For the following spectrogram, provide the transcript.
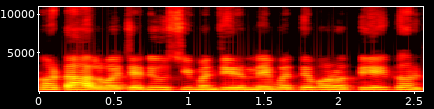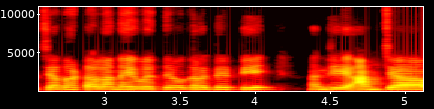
घट हलवायच्या दिवशी म्हणजे नैवेद्य बनवते घरच्या घटाला नैवेद्य वगैरे देते. म्हणजे आमच्या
